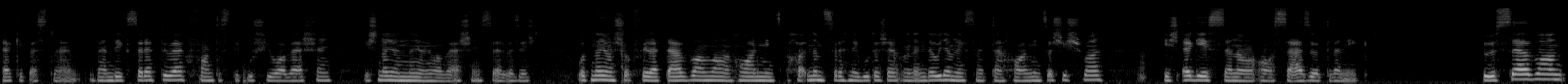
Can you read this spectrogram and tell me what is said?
elképesztően vendégszeretőek, fantasztikus jó a verseny, és nagyon-nagyon jó a versenyszervezés. Ott nagyon sokféle táv van, van 30, nem szeretnék butaságot mondani, de úgy emlékszem, hogy talán 30-as is van, és egészen a, a 150-ig. Ősszel van,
